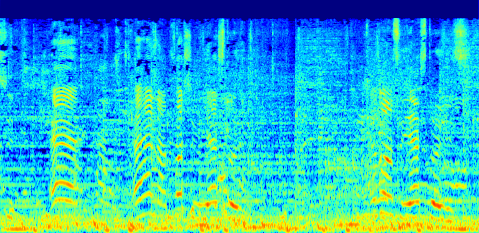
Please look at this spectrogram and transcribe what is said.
Before she, eh, eh, now before she will hear stories. She wants to hear stories.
